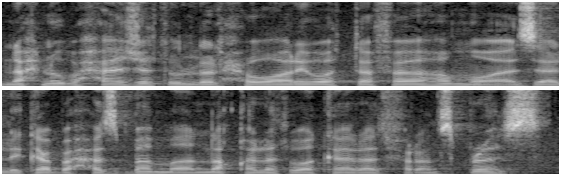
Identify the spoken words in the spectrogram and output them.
نحن بحاجة للحوار والتفاهم وذلك بحسب ما نقلت وكالة فرانس بريس.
